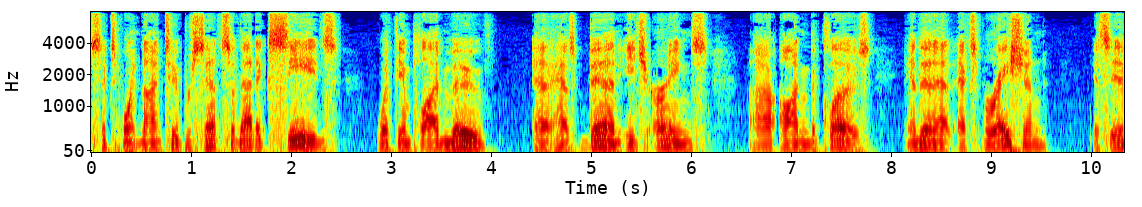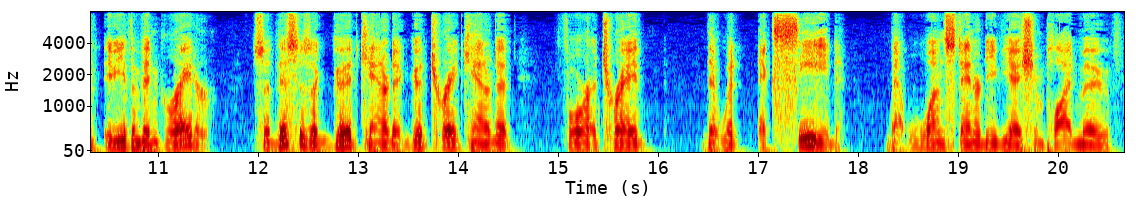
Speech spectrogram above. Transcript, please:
6.92%. So that exceeds what the implied move uh, has been each earnings uh, on the close. And then at expiration, it's even been greater. So this is a good candidate, good trade candidate for a trade that would exceed that one standard deviation implied move.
